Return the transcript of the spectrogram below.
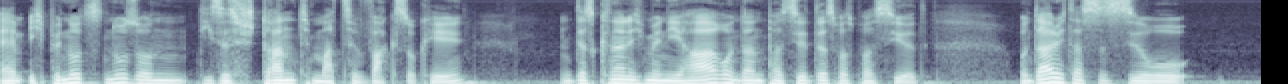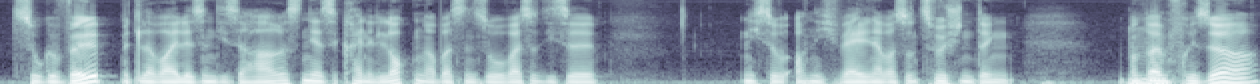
ähm, ich benutze nur so ein, dieses Strandmatte-Wachs, okay? Und das knall ich mir in die Haare und dann passiert das, was passiert. Und dadurch, dass es so, so gewölbt mittlerweile sind, diese Haare, es sind jetzt keine Locken, aber es sind so, weißt du, diese, nicht so, auch nicht Wellen, aber so ein Zwischending. Und Mhm. beim Friseur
